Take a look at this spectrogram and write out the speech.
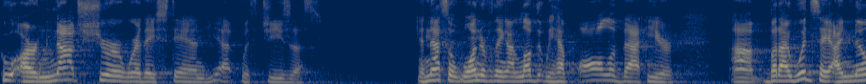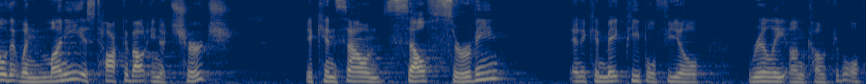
who are not sure where they stand yet with Jesus. And that's a wonderful thing. I love that we have all of that here. Uh, but I would say, I know that when money is talked about in a church, it can sound self serving and it can make people feel really uncomfortable.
